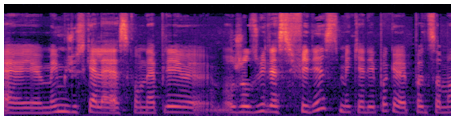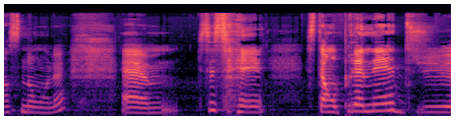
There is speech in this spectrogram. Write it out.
Euh, même jusqu'à ce qu'on appelait aujourd'hui la syphilis, mais qu'à l'époque n'avait pas nécessairement ce nom-là. C'est- on prenait du,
